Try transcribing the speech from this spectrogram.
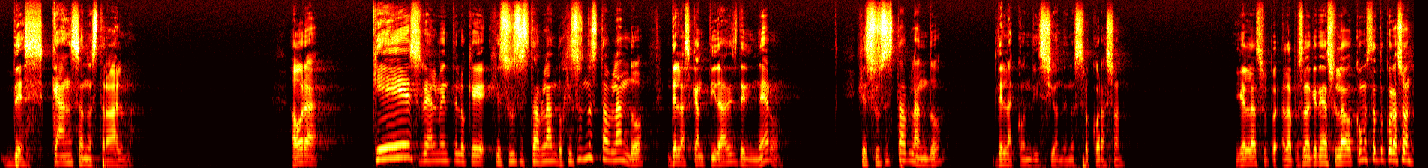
descansa nuestra alma. Ahora, ¿qué es realmente lo que Jesús está hablando? Jesús no está hablando de las cantidades de dinero. Jesús está hablando de la condición de nuestro corazón. Dígale a, la persona que tiene a su lado, ¿cómo está tu corazón?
